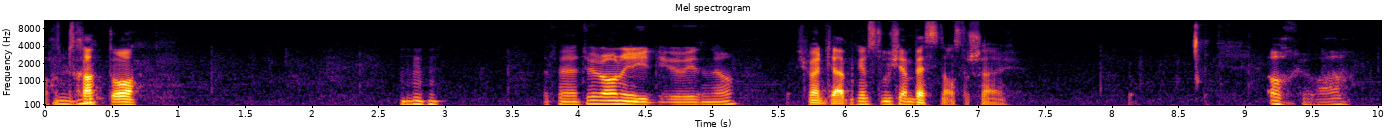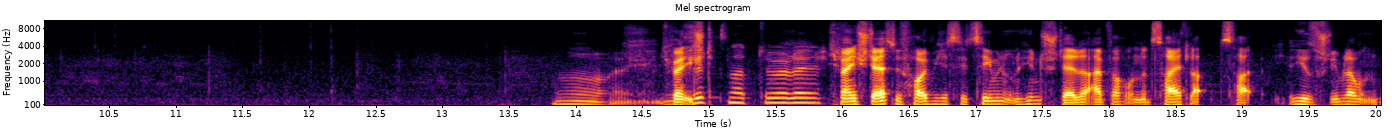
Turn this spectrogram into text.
Auch Mhm. Traktor. Das wäre natürlich auch eine Idee gewesen, ja. Ich meine, damit kennst du dich am besten aus wahrscheinlich. Ach ja. Oh, Ich mein, ich- natürlich. Ich meine, ich stelle es mir vor, wenn ich jetzt hier 10 Minuten hinstelle, einfach und eine Zeit, Zeit hier so stehen bleiben und einen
